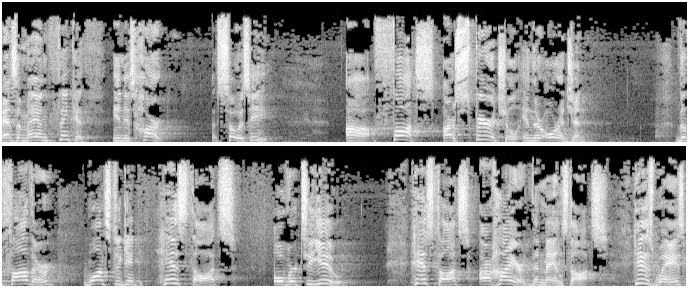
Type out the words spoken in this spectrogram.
As a man thinketh in his heart, so is he. Uh, thoughts are spiritual in their origin. The Father wants to get his thoughts over to you. His thoughts are higher than man's thoughts. His ways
